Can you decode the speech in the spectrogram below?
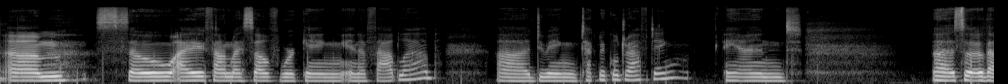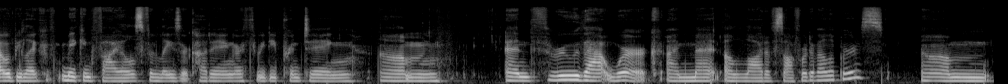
um, so I found myself working in a fab lab, uh, doing technical drafting, and uh, so that would be like making files for laser cutting or 3D printing. Um, and through that work, I met a lot of software developers, um,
